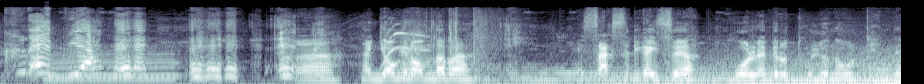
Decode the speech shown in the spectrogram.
그래 미안해. 아, 여긴 없나 봐. 싹쓸이가 있어야 원래대로 돌려놓을 텐데.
